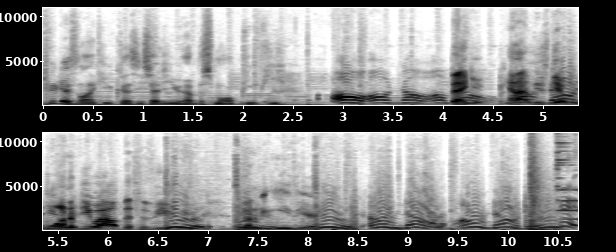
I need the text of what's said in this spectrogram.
Trudy doesn't. doesn't like you because he said you have a small pee pee. Oh, oh no, oh Thank no. you. Can I oh, at least no, get dude. one of you out? This is easy. Dude, It's gonna be easier. Dude, oh no, oh no, dude. Hit.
